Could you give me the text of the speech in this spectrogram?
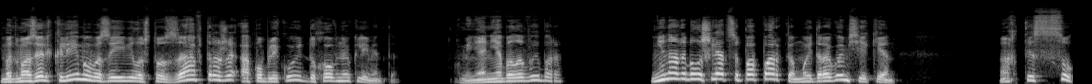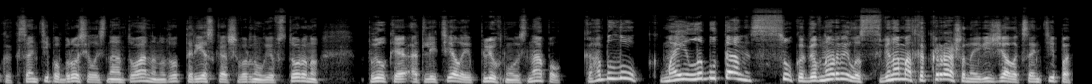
мадемуазель Климова заявила, что завтра же опубликует духовную Климента. У меня не было выбора. Не надо было шляться по паркам, мой дорогой мсье Кен. Ах ты, сука! Ксантипа бросилась на Антуана, но тот резко отшвырнул ее в сторону. Пылкая отлетела и плюхнулась на пол. «Каблук! Мои лабутаны! Сука, говнорыла! Свиноматка крашеная!» — визжала Ксантипа,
